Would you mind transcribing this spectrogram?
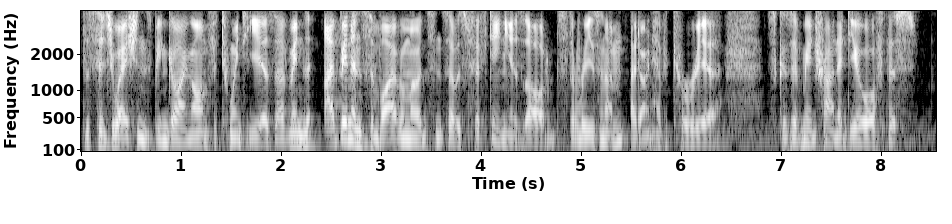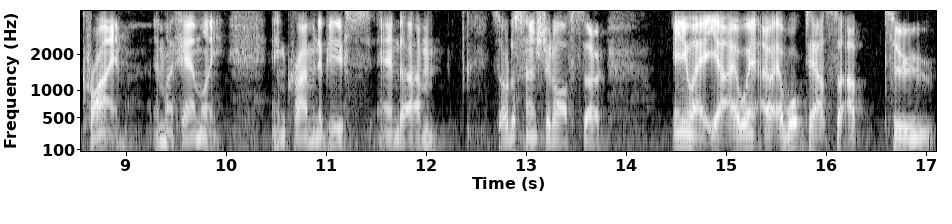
the situation's been going on for 20 years. I've been I've been in survival mode since I was 15 years old. It's the reason I'm I don't have a career. It's because I've been trying to deal with this crime in my family and crime and abuse. And um, so I just finished it off. So anyway, yeah, I went. I walked out so up to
